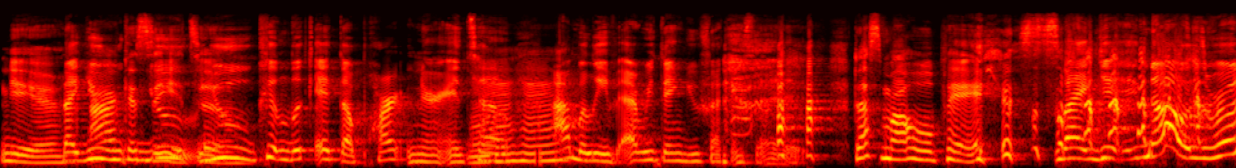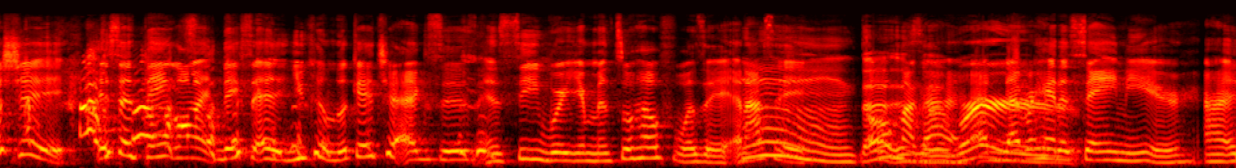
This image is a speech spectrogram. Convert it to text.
yeah, like you, I can you, see it too. You can look at the partner and tell. Mm-hmm. I believe everything you fucking said. That's my whole pass. like, no, it's real shit. It's a thing on. They said you can look at your exes and see where your mental health was at, and I said, mm, "Oh my god, I never had a sane year. I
